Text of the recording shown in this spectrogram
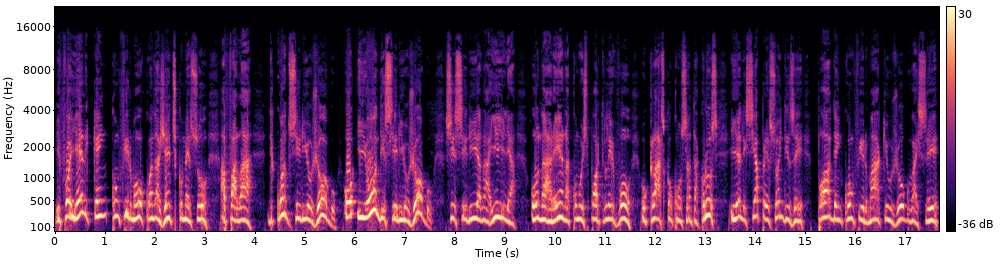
E foi ele quem confirmou quando a gente começou a falar de quando seria o jogo ou, e onde seria o jogo, se seria na ilha ou na arena, como o esporte levou o clássico com Santa Cruz. E ele se apressou em dizer: podem confirmar que o jogo vai ser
